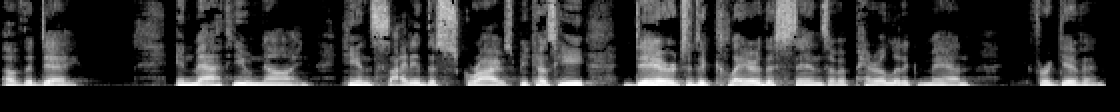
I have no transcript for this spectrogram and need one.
of the day. In Matthew 9, he incited the scribes because he dared to declare the sins of a paralytic man forgiven.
